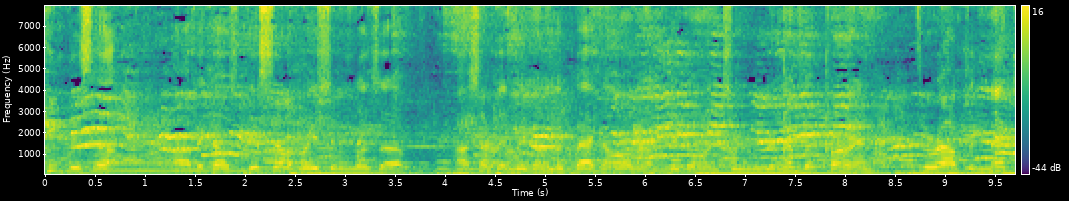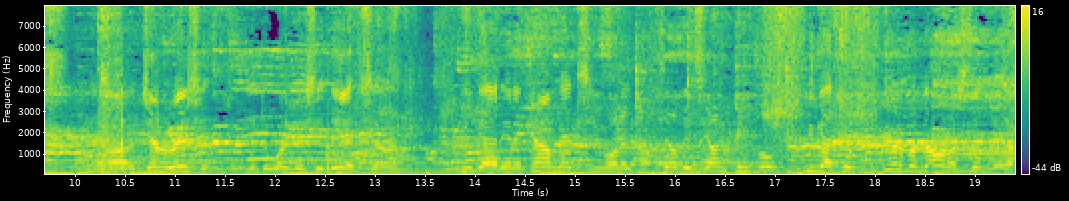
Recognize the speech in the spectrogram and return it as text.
keep this up uh, because this celebration was uh, something we're going to look back on and we're going to remember Fern throughout the next uh, generations with the work that she did. So you got any comments you want to tell these young people? You got your beautiful daughter sitting there.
